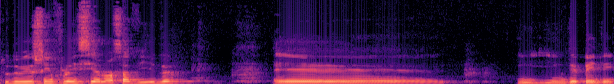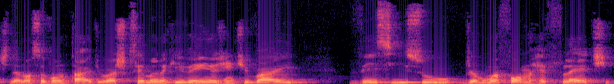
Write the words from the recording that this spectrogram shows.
tudo isso influencia a nossa vida é, independente da nossa vontade. Eu acho que semana que vem a gente vai ver se isso de alguma forma reflete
